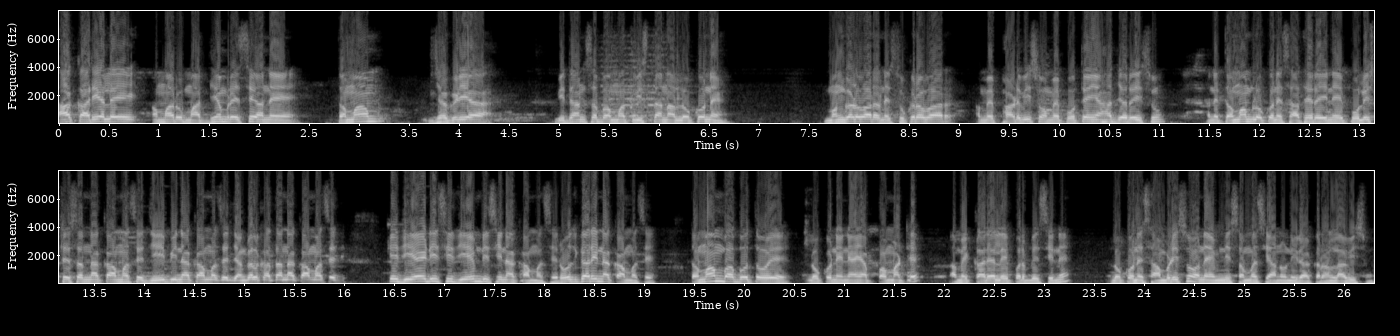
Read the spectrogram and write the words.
આ કાર્યાલય અમારું માધ્યમ રહેશે અને તમામ ઝઘડિયા વિધાનસભા મત વિસ્તારના લોકોને મંગળવાર અને શુક્રવાર અમે ફાળવીશું. અમે પોતે અહીંયા હાજર રહીશું. અને તમામ લોકોને સાથે રહીને પોલીસ સ્ટેશનના કામ હશે જીઈબીના કામ હશે, જંગલ ખાતાના કામ હશે, કે જીઆઈડીસી જીએમડીસીના કામ હશે, રોજગારીના કામ હશે, તમામ બાબતોએ લોકોને ન્યાય આપવા માટે અમે કાર્યાલય પર બેસીને લોકોને સાંભળીશું અને એમની સમસ્યાનું નિરાકરણ લાવીશું.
